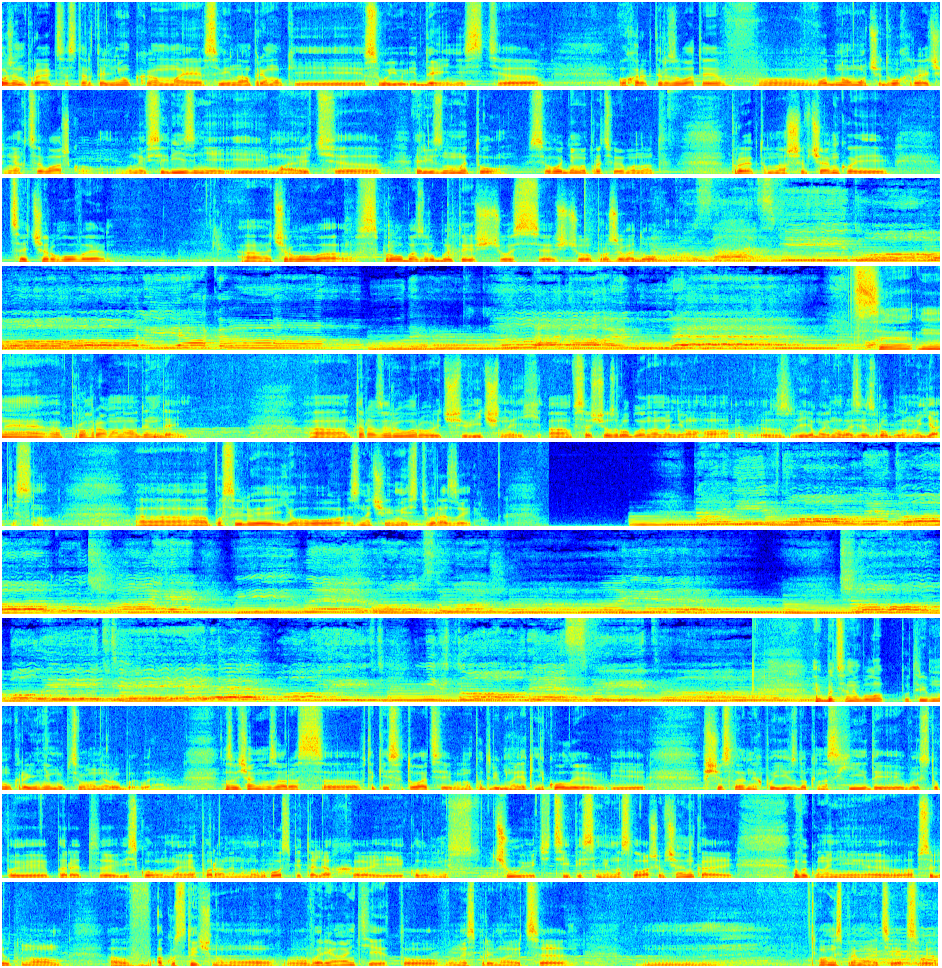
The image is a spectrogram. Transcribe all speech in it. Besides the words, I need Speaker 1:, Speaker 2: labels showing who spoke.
Speaker 1: Кожен проект це стартельнюк має свій напрямок і свою ідейність. Е, Охарактеризувати в, одному чи двох реченнях це важко. Вони всі різні і мають е, різну мету. Сьогодні ми працюємо над проєктом Наш Шевченко, і це чергове, е, чергова спроба зробити щось, що проживе довго. Це не програма на один день. Тарас Григорович вічний, а все, що зроблено на нього, я маю на увазі зроблено якісно, посилює його значимість в рази. Якби це не було потрібно Україні, ми б цього не робили. Звичайно, зараз е, в такій ситуації воно потрібно як ніколи. І з численних поїздок на схід, і виступи перед військовими пораненими в госпіталях. е, І коли вони чують ці пісні на слова Шевченка, виконані е, абсолютно в акустичному варіанті, то вони сприймають це, вони сприймають це як своє.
